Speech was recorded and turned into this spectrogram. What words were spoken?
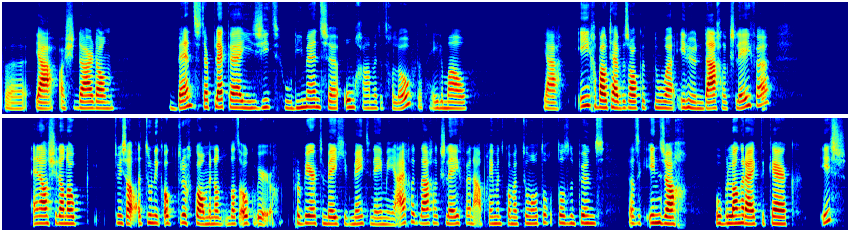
eh, ja, als je daar dan bent ter plekke en je ziet hoe die mensen omgaan met het geloof, dat helemaal ja, ingebouwd hebben, zal ik het noemen, in hun dagelijks leven. En als je dan ook, tenminste toen ik ook terugkwam en dan dat ook weer probeert een beetje mee te nemen in je eigenlijk dagelijks leven. Nou, op een gegeven moment kwam ik toen wel toch tot een punt dat ik inzag hoe belangrijk de kerk is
